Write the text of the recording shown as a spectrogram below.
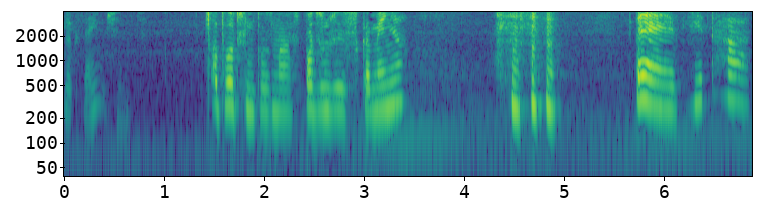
Looks ancient. A po czym poznałeś? Po czym, że jest z kamienia? Pewnie tak.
